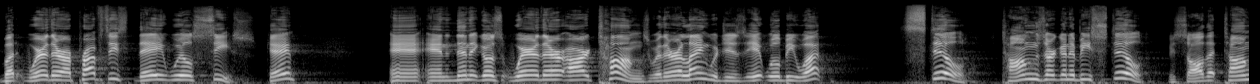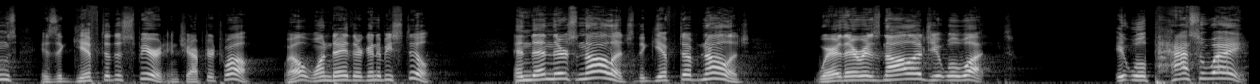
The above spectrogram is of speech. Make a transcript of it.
but where there are prophecies, they will cease. Okay? And, and then it goes, where there are tongues, where there are languages, it will be what? Stilled. Tongues are going to be stilled. We saw that tongues is a gift of the Spirit in chapter 12. Well, one day they're going to be stilled. And then there's knowledge, the gift of knowledge. Where there is knowledge, it will what? It will pass away.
